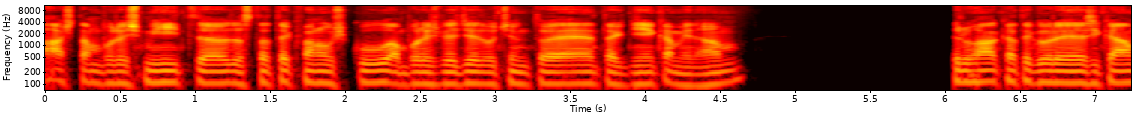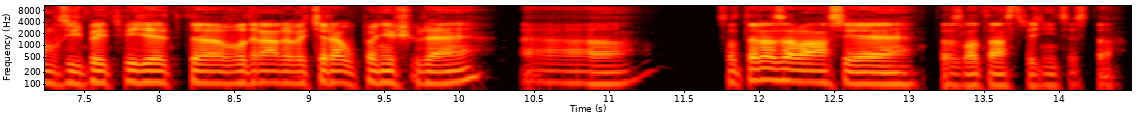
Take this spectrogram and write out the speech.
až tam budeš mít eh, dostatek fanoušků a budeš vědět, o čem to je, tak jdi někam jinam. Druhá kategorie říká, musíš být vidět eh, od rána do večera úplně všude. Co teda za vás je ta zlatá střední cesta?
